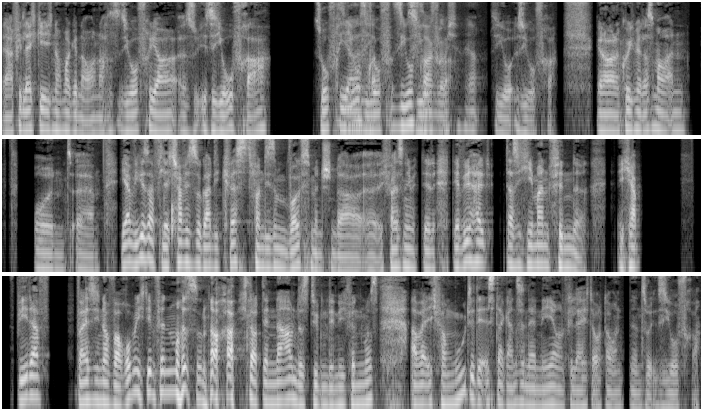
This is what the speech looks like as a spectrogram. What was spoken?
Ja, vielleicht gehe ich nochmal genauer nach Siofria, äh, Siofra. Sofria, Siof, Siofra, glaube ich. Ja. Sio, Siofra. Genau, dann gucke ich mir das mal an. Und äh, ja, wie gesagt, vielleicht schaffe ich sogar die Quest von diesem Wolfsmenschen da. Äh, ich weiß nicht, der, der will halt, dass ich jemanden finde. Ich habe weder weiß ich noch, warum ich den finden muss und noch habe ich noch den Namen des Typen, den ich finden muss. Aber ich vermute, der ist da ganz in der Nähe und vielleicht auch da unten in so Siofra.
